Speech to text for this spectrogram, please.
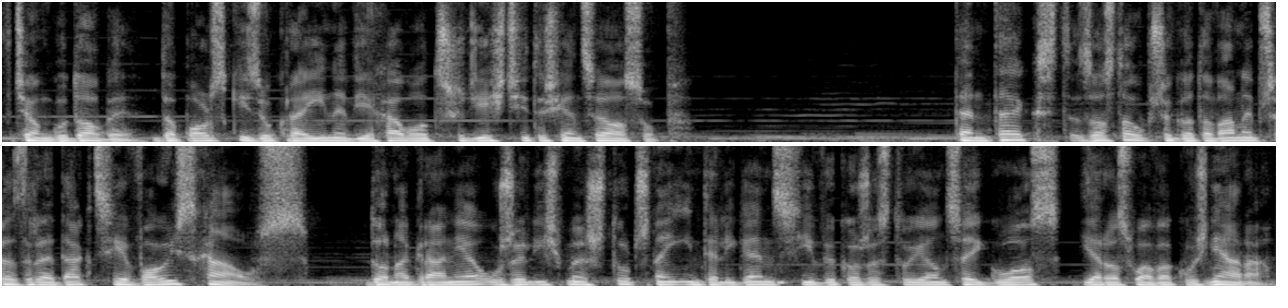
W ciągu doby do Polski z Ukrainy wjechało 30 tysięcy osób. Ten tekst został przygotowany przez redakcję Voice House. Do nagrania użyliśmy sztucznej inteligencji wykorzystującej głos Jarosława Kuźniara.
